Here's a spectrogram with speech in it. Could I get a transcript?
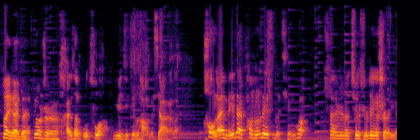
对对对，就是还算不错，运气挺好的下来了。后来没再碰上类似的情况，但是呢，确实这个事儿也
